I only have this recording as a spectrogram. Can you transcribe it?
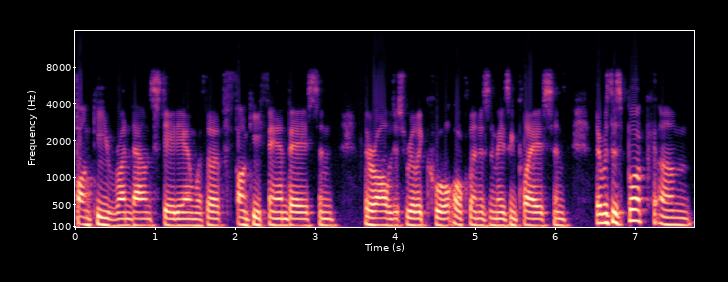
funky rundown stadium with a funky fan base, and they're all just really cool. Oakland is an amazing place, and there was this book um,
